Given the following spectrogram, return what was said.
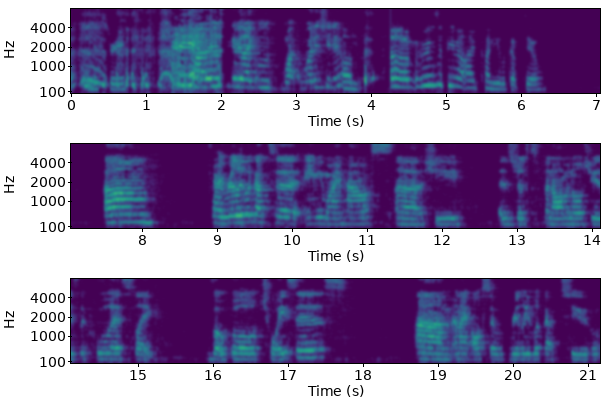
a mystery. yeah, they're just gonna be like, mm, what? What did she do? Um, um, who's a female icon you look up to? Um, I really look up to Amy Winehouse. Uh, she is just phenomenal. She has the coolest like vocal choices. Um, and I also really look up to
